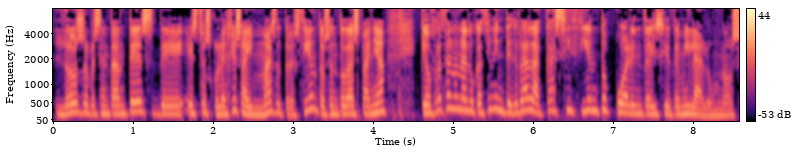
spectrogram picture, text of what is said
los representantes de estos colegios. Hay más de 300 en toda España que ofrecen una educación integral a casi 147.000 alumnos.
